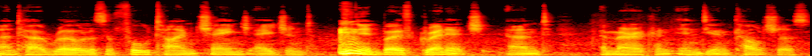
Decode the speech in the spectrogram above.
and her role as a full time change agent in both Greenwich and American Indian cultures.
